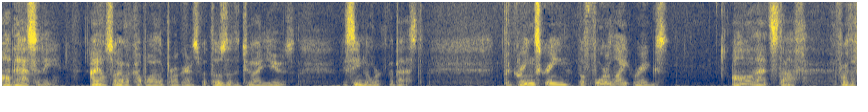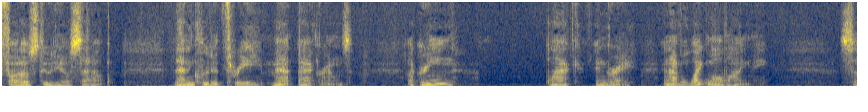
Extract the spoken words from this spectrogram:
Audacity. I also have a couple other programs, but those are the two I use. They seem to work the best. The green screen, the four light rigs, all that stuff for the photo studio setup. That included three matte backgrounds a green, black, and gray. And I have a white wall behind me. So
